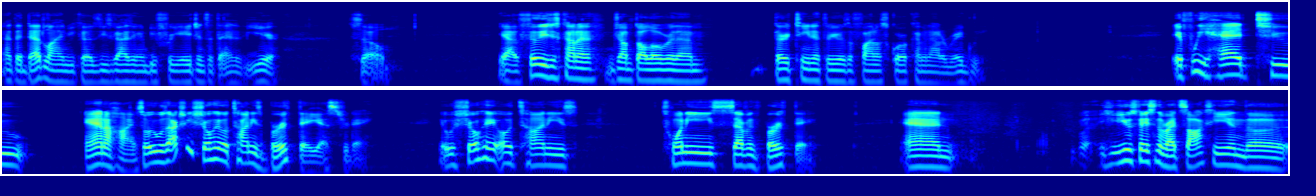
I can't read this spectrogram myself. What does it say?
at the deadline because these guys are going to be free agents at the end of the year. So, yeah, the Phillies just kind of jumped all over them. 13 to 3 was the final score coming out of Wrigley. If we head to Anaheim. So it was actually Shohei Ohtani's birthday yesterday. It was Shohei Ohtani's 27th birthday. And he was facing the Red Sox. He and the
